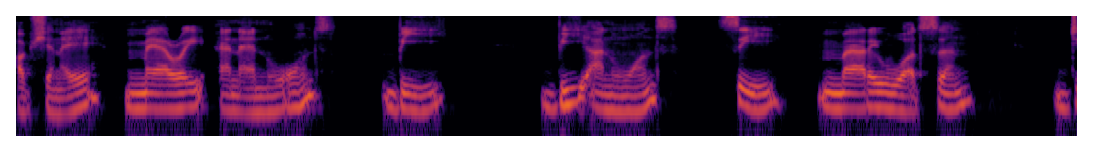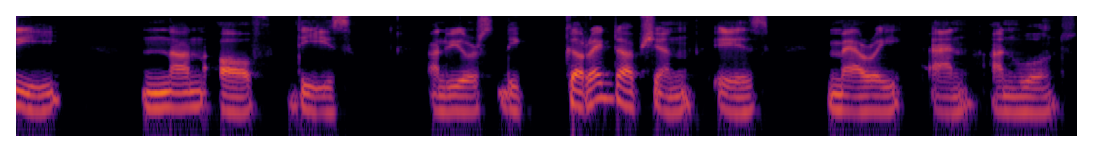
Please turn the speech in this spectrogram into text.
Option A. Mary Ann Evans B. B and C. Mary Watson. D. None of these. And viewers, the correct option is Mary Ann Evans.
